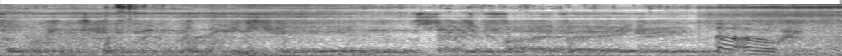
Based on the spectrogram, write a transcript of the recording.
for containment breach in Sector 5A. Uh-oh.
